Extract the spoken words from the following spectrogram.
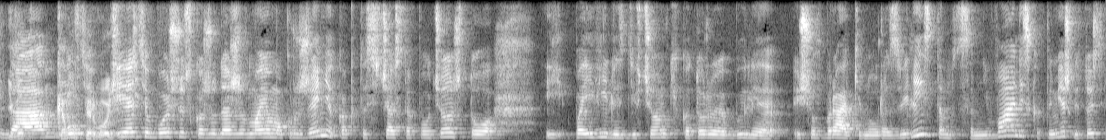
Да. И вот кому в первую очередь? Я тебе больше скажу, даже в моем окружении как-то сейчас так получилось, что и появились девчонки, которые были еще в браке, но развелись, там сомневались, как-то мешкали. То есть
